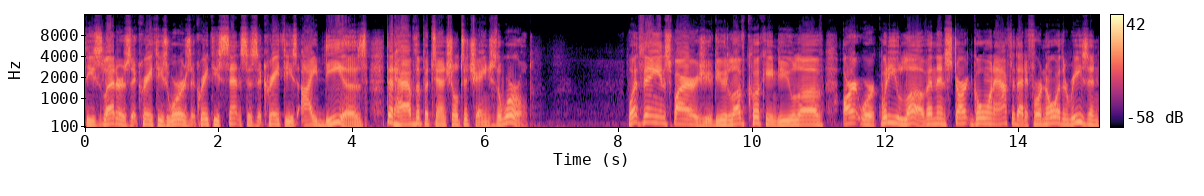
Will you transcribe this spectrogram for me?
these letters that create these words, that create these sentences, that create these ideas that have the potential to change the world. What thing inspires you? Do you love cooking? Do you love artwork? What do you love? And then start going after that, if for no other reason,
